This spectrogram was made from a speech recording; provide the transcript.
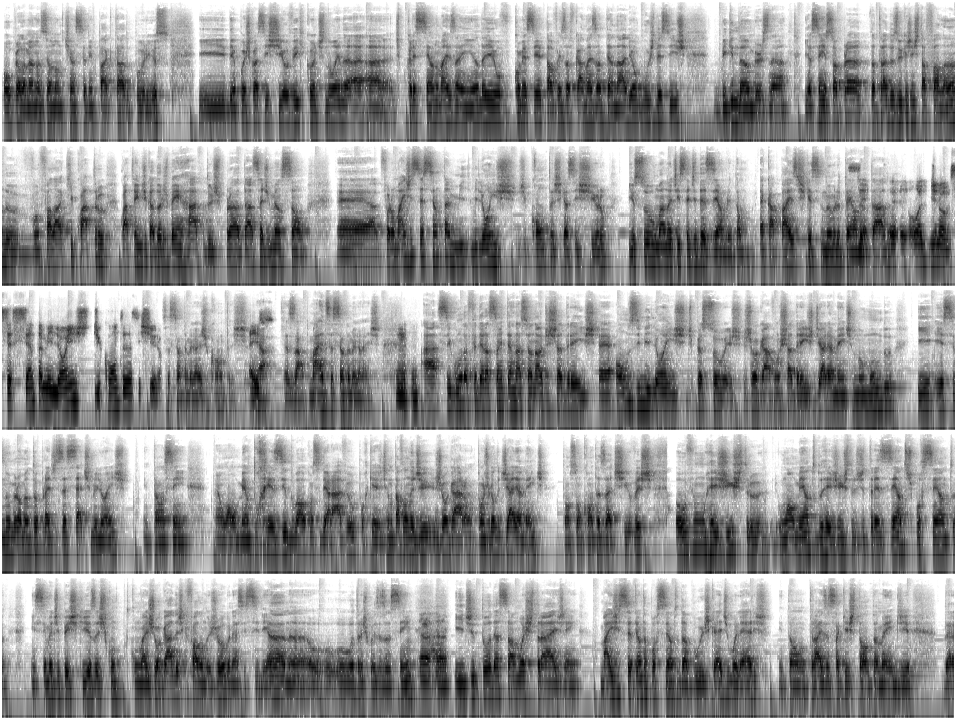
ou pelo menos eu não tinha sido impactado por isso. E depois que eu assisti, eu vi que continua ainda a, a, tipo, crescendo mais ainda, e eu comecei talvez a ficar mais antenado em alguns desses big numbers, né? E assim, só para traduzir o que a gente está falando, vou falar aqui quatro, quatro indicadores bem rápidos para dar essa dimensão. É, foram mais de 60 mi milhões de contas que assistiram. Isso uma notícia de dezembro, então é capaz de que esse número tenha aumentado. É, é, de novo, 60 milhões de contas assistiram. 60 milhões de contas. É isso? É, exato, mais de 60 milhões. Uhum. A segunda Federação Internacional de Xadrez, é, 11 milhões de pessoas jogavam xadrez diariamente no mundo e esse número aumentou para 17 milhões. Então, assim, é um aumento residual considerável, porque a gente não está falando de jogaram, estão jogando diariamente. Então são contas ativas. Houve um registro, um aumento do registro de 300% em cima de pesquisas com, com as jogadas que falam no jogo, né? Siciliana ou, ou outras coisas assim. Uhum. E de toda essa amostragem, mais de 70% da busca é de mulheres. Então traz essa questão também de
